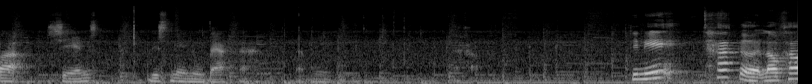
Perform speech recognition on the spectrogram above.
ว่า change this menu back อะแบบนี้นะครับทีนี้ถ้าเกิดเราเข้า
